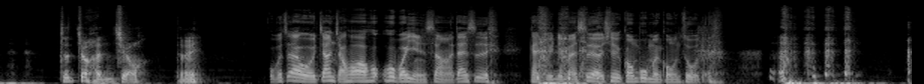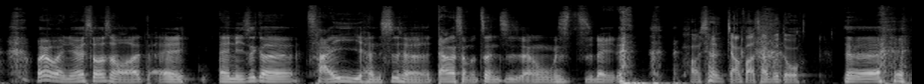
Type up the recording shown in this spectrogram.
就就很久。对，我不知道我这样讲话会会不会演上啊，但是 感觉你蛮适合去公部门工作的。我以为你会说什么？哎、欸、哎、欸，你这个才艺很适合当什么政治人物之类的，好像讲法差不多。对不对。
